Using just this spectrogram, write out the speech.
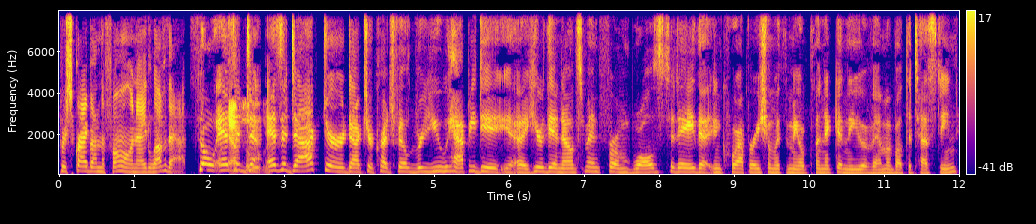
prescribe on the phone, I love that. So, as a do- as a doctor, Dr. Crutchfield, were you happy to uh, hear the announcement from Walz today that in cooperation with the Mayo Clinic and the U of M about the testing?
